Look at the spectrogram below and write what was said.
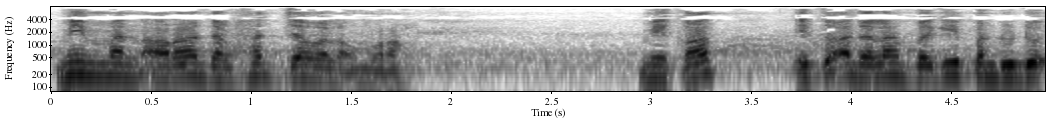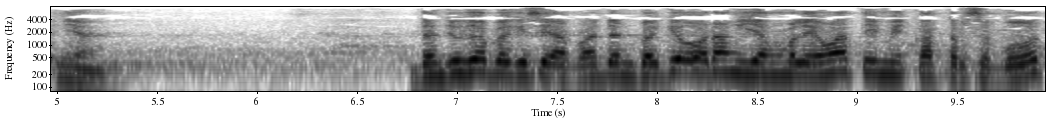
mimman aradal hajja wal umrah. Mikot itu adalah bagi penduduknya. Dan juga bagi siapa? Dan bagi orang yang melewati mikot tersebut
